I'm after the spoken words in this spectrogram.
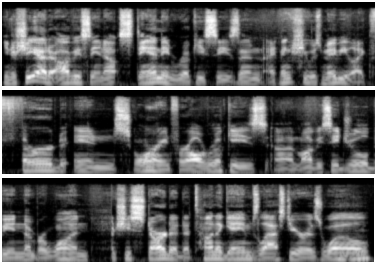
you know, she had obviously an outstanding rookie season. I think she was maybe like third in scoring for all rookies. Um, obviously, Jewell being number one. And she started a ton of games last year as well.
